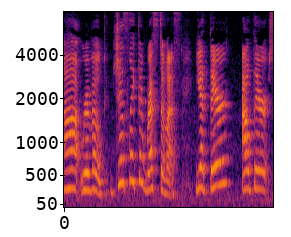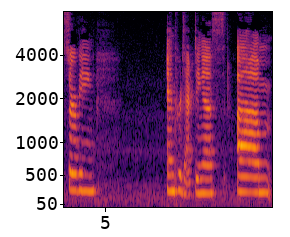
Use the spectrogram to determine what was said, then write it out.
uh, revoked, just like the rest of us. Yet they're out there serving and protecting us. Um,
